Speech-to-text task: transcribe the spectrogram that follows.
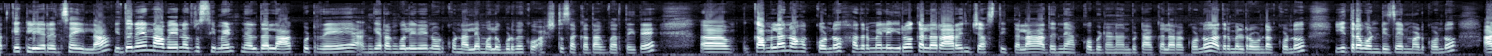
ಅದಕ್ಕೆ ಕ್ಲಿಯರೆನ್ಸೇ ಇಲ್ಲ. ಇದನ್ನೇ ನಾವೇನಾದರೂ ಸಿಮೆಂಟ್ ನೆಲದಲ್ಲಿ ಹಾಕ್ಬಿಟ್ರೆ, ಹಂಗೆ ರಂಗೋಲಿನೇ ನೋಡ್ಕೊಂಡು ಅಲ್ಲೇ ಮಲಗಿಬಿಡ್ಬೇಕು. ಅಷ್ಟು ಸಖತ್ತಾಗಿ ಬರ್ತೈತೆ. ಕಮಲನೂ ಹಾಕ್ಕೊಂಡು ಅದ್ರ ಮೇಲೆ ಇರೋ ಕಲರ್ ಆರೆಂಜ್ ಜಾಸ್ತಿ ಇತ್ತಲ್ಲ, ಅದನ್ನೇ ಹಾಕ್ಕೊಬಿಡೋಣ ಅಂದ್ಬಿಟ್ಟು ಆ ಕಲರ್ ಹಾಕ್ಕೊಂಡು, ಅದ್ರ ಮೇಲೆ ರೌಂಡ್ ಹಾಕ್ಕೊಂಡು ಈ ಥರ ಒಂದು ಡಿಸೈನ್ ಮಾಡಿಕೊಂಡು, ಆ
